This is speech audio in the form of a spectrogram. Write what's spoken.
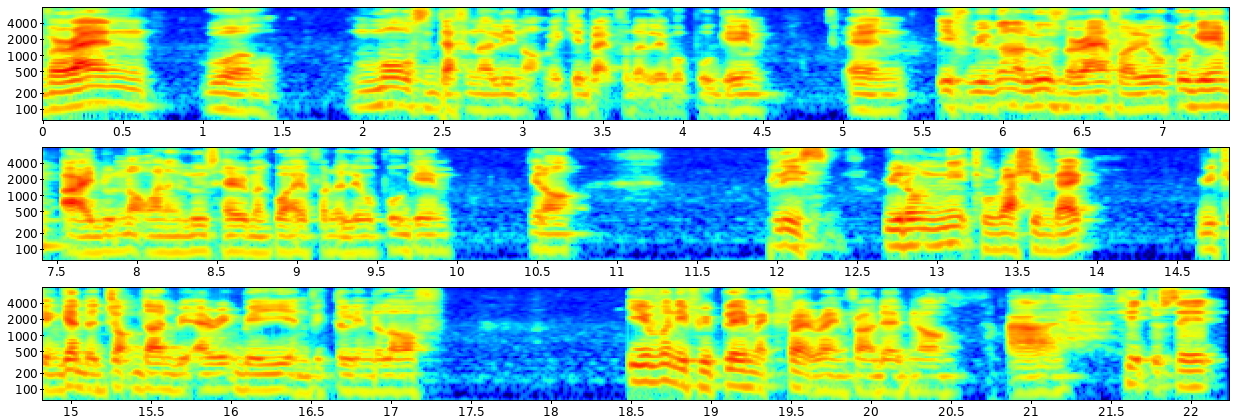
Varane will most definitely not make it back for the Liverpool game. And if we're gonna lose Varane for the Liverpool game, I do not want to lose Harry Maguire for the Liverpool game. You know, please, we don't need to rush him back we can get the job done with Eric Bailly and Victor Lindelof. Even if we play McFred right in front of them, you know, I hate to say it,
